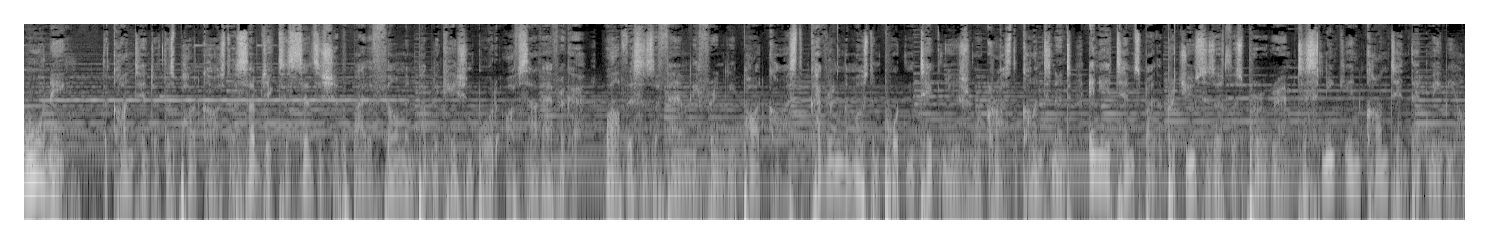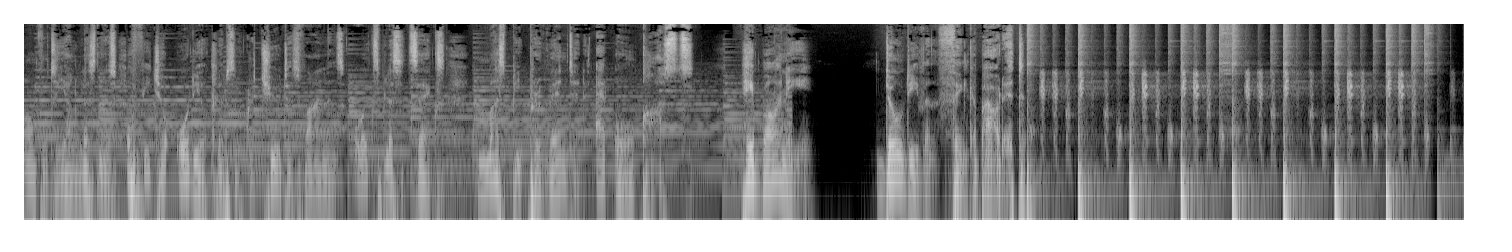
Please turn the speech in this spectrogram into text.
Warning the content of this podcast are subject to censorship by the Film and Publication Board of South Africa. While this is a family friendly podcast covering the most important tech news from across the continent, any attempts by the producers of this program to sneak in content that may be harmful to young listeners or feature audio clips of gratuitous violence or explicit sex must be prevented at all costs. Hey, Barney, don't even think about it.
